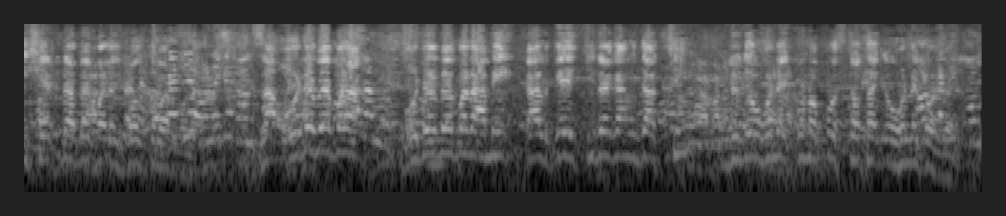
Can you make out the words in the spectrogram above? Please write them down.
এই সেটটার ব্যাপারে বলতে পারব না। না ওইটার ব্যাপারে ওইটার ব্যাপারে আমি কালকে চিটাগাং যাচ্ছি। যদি ওখানে কোনো প্রশ্ন থাকে ওখানে করবেন।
